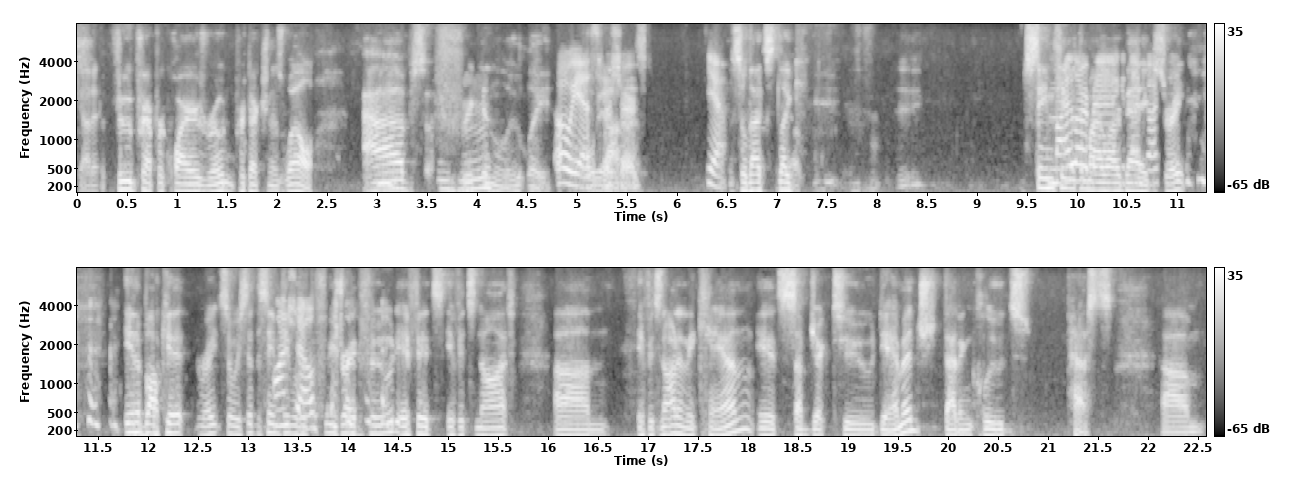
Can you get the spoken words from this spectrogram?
Got it. Food prep requires rodent protection as well. Absolutely. Oh, yes, Oh, for yeah, sure. it does. So that's like same thing with the Mylar bag bags, right? In a bucket, right? So we said the same On thing with shelf. freeze dried food. If it's if it's not um, if it's not in a can, it's subject to damage. That includes pests um,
